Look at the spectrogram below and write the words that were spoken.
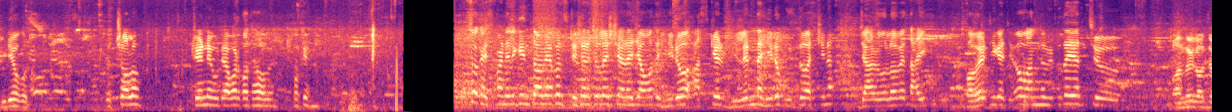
ভিডিও করতে। তো চলো ট্রেনে উঠে আবার কথা হবে ওকে সো গাইস ফাইনালি কিন্তু আমি এখন স্টেশনে চলে এসেছি আর এই যে আমাদের হিরো আজকের ভিলেন না হিরো বুঝতে পারছি না যা রোল হবে তাই হবে ঠিক আছে? ও বান্ধবী কোথায় যাচ্ছ? বান্ধবী লজ্জা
